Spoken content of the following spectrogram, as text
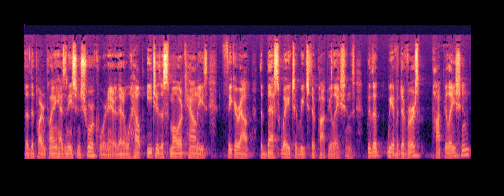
the Department of Planning has an Eastern Shore coordinator that will help each of the smaller counties figure out the best way to reach their populations. We have a diverse population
